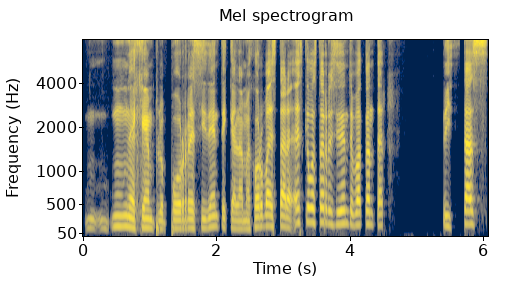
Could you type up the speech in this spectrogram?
un ejemplo, por Residente, que a lo mejor va a estar, es que va a estar Residente, va a cantar, y estás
